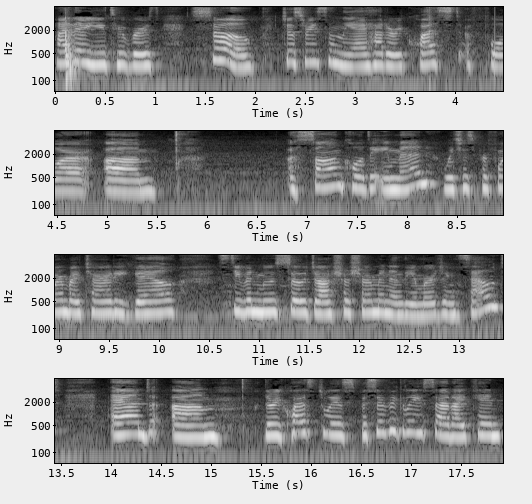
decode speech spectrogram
Hi there, YouTubers. So, just recently I had a request for um, a song called Amen, which is performed by Charity Gayle, Stephen Musso, Joshua Sherman, and The Emerging Sound. And um, the request was specifically said I can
